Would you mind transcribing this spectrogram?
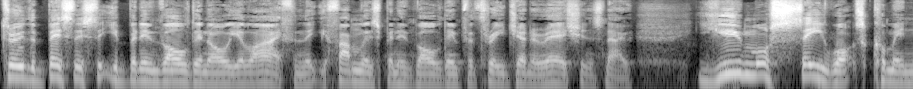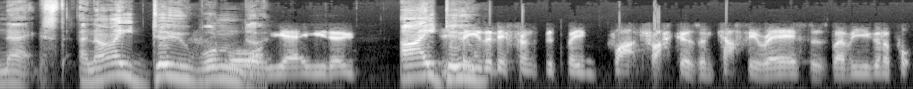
through the business that you've been involved in all your life, and that your family's been involved in for three generations now. You must see what's coming next, and I do oh, wonder. Oh, yeah, you do. I you do see the difference between flat trackers and cafe racers, whether you're going to put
